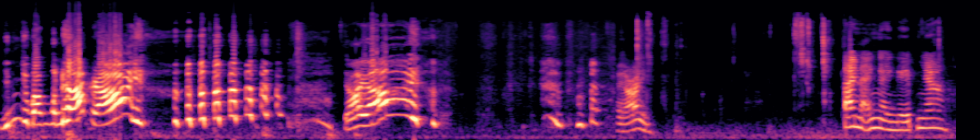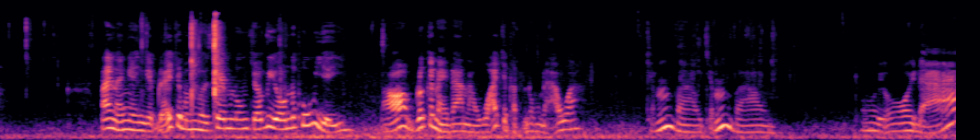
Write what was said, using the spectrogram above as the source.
dính vô bông mình hết rồi. Trời ơi. Trời ơi. Tai nạn nghề nghiệp nha. Tai nạn nghề nghiệp để cho mọi người xem luôn cho video nó thú vị. Đó, rớt cái này ra nào, quá cho thịt luôn đã quá. Chấm vào chấm vào. Trời ơi, đã.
